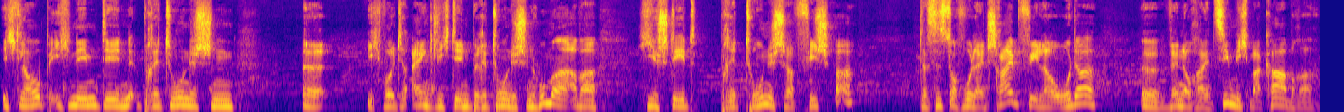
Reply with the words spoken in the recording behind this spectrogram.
ich glaube, ich nehme den bretonischen, äh, ich wollte eigentlich den bretonischen Hummer, aber hier steht bretonischer Fischer? Das ist doch wohl ein Schreibfehler, oder? Äh, wenn auch ein ziemlich makabrer.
